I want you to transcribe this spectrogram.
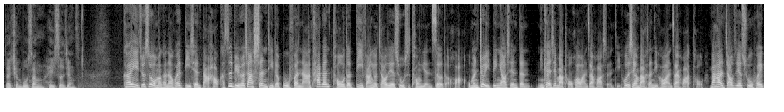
再全部上黑色这样子。可以，就是我们可能会底先打好，可是比如说像身体的部分啊，它跟头的地方有交接处是同颜色的话，我们就一定要先等，你可能先把头画完再画身体，或者先把身体画完再画头，不然它的交接处会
